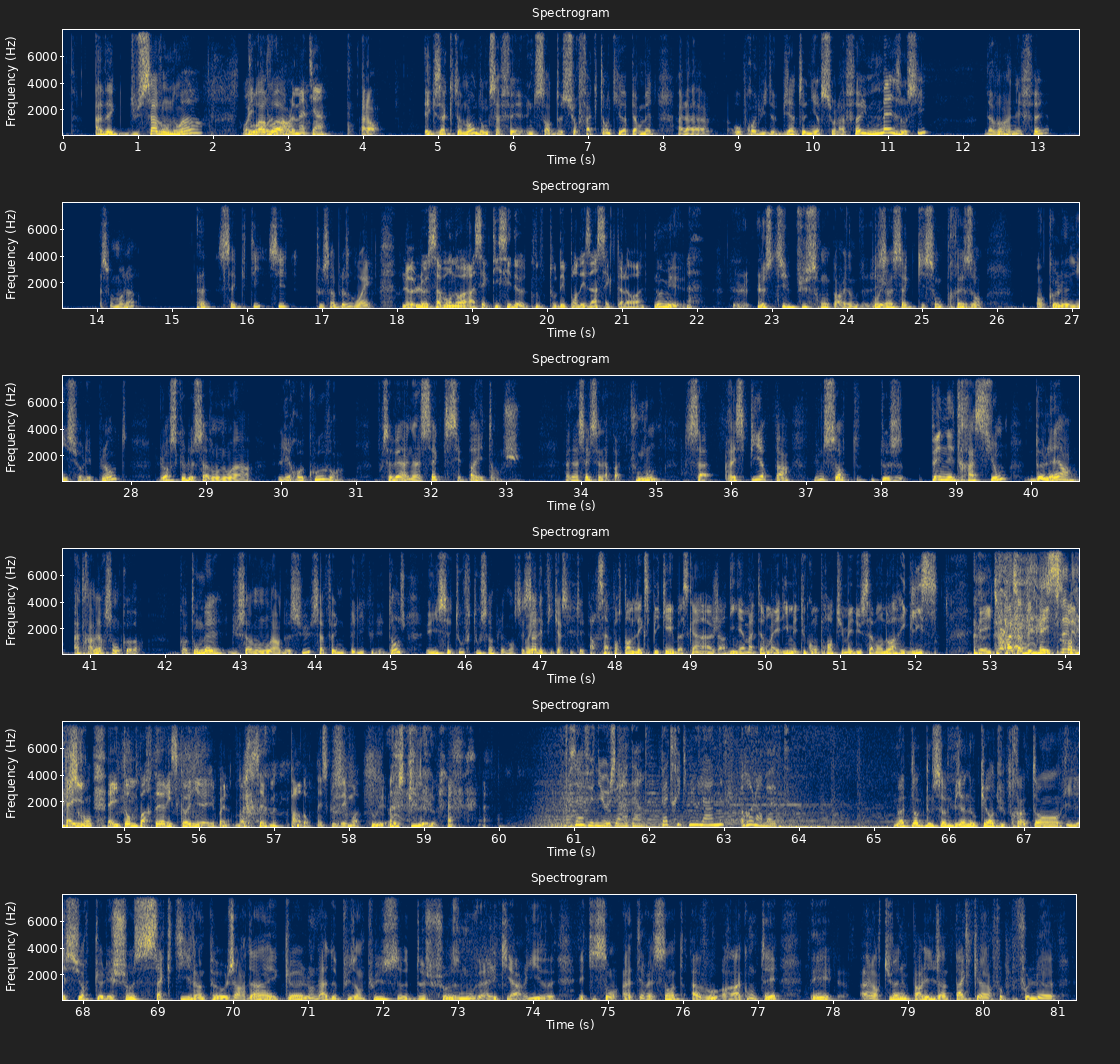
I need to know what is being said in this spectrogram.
avec du savon noir pour, avoir... pour le maintien. Alors, exactement, donc ça fait une sorte de surfactant qui va permettre au produit de bien tenir sur la feuille, mais aussi d'avoir un effet, à ce moment-là, insecticide, tout simplement. Oui. Le, savon noir insecticide, tout, dépend des insectes alors. Hein. non, mais le style puceron, par exemple, les insectes qui sont présents en colonie sur les plantes, lorsque le savon noir les recouvre, vous savez, un insecte, c'est pas étanche. Un insecte, ça n'a pas de poumon, ça respire par une sorte de pénétration de l'air à travers son corps. Quand on met du savon noir dessus, ça fait une pellicule étanche et il s'étouffe tout simplement. C'est ça l'efficacité. Alors c'est important de l'expliquer parce qu'un jardinier amateur m'avait dit mais tu comprends, tu mets du savon noir, il glisse. Et il, ah, ça fait glisser les pucerons. Et, il tombe par terre, il se cogne et voilà. Bon, pardon, excusez-moi. Oui, excusez-le. Bienvenue au jardin. Patrick Mulan, Roland Motte. Maintenant que nous sommes bien au cœur du printemps, il est sûr que les choses s'activent un peu au jardin et que l'on a de plus en plus de choses nouvelles qui arrivent et qui sont intéressantes à vous raconter. Et alors tu vas nous parler d'un pack, il faut, faut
